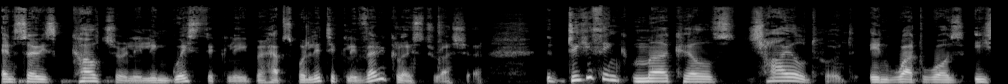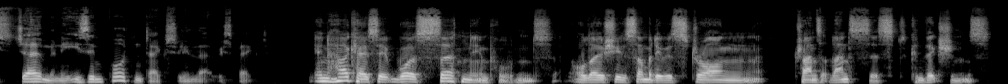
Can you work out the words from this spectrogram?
And so is culturally, linguistically, perhaps politically very close to Russia. Do you think Merkel's childhood in what was East Germany is important actually in that respect? In her case, it was certainly important, although she was somebody with strong transatlanticist convictions.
